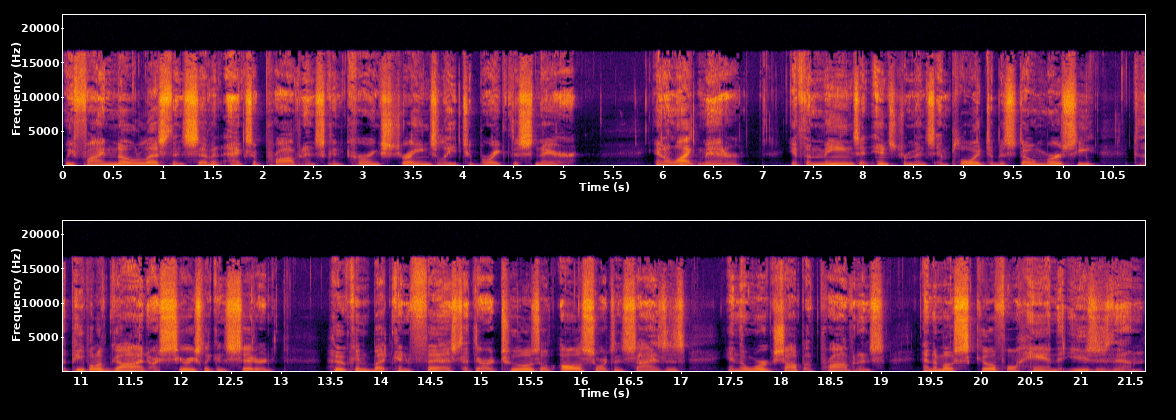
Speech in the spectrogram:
we find no less than seven acts of providence concurring strangely to break the snare. In a like manner, if the means and instruments employed to bestow mercy to the people of God are seriously considered, who can but confess that there are tools of all sorts and sizes in the workshop of providence, and a most skilful hand that uses them?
